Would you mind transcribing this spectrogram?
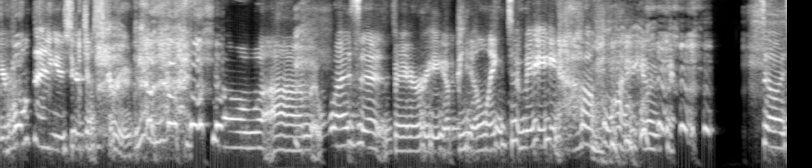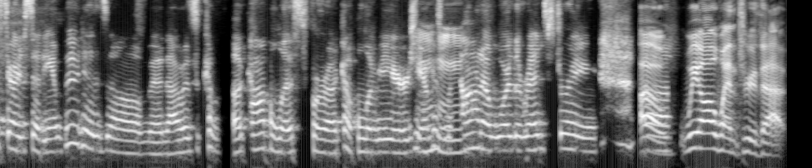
Your whole thing is you're just screwed. so um, it wasn't very appealing to me. like, okay. So I started studying Buddhism, and I was a Kabbalist for a couple of years. You know, because Mhm. Madonna wore the red string Oh, we all went through that.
